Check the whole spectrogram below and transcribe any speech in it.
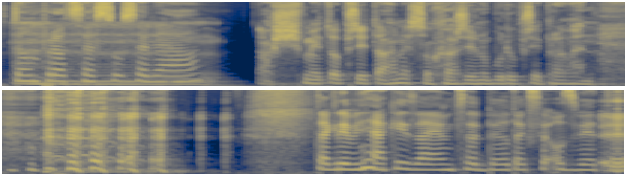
v tom procesu se dá hmm, až mi to přitáhne sochařinu, budu připraven. tak kdyby nějaký zájemce byl, tak se ozvěte.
